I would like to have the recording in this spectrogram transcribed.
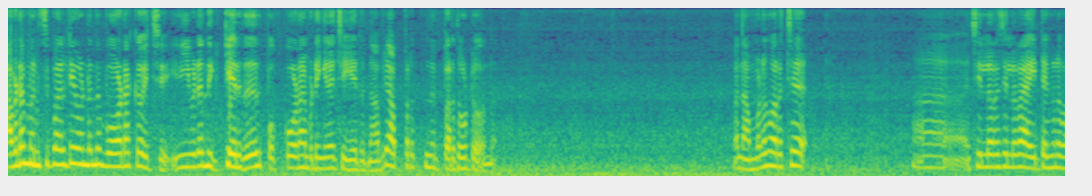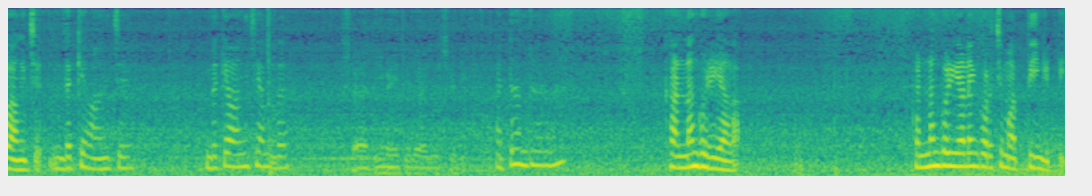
അവിടെ മുനിസിപ്പാലിറ്റി കൊണ്ടുവന്ന് ബോർഡൊക്കെ വെച്ച്. ഇനി ഇവിടെ നിൽക്കരുത് പൊക്കോണം ഇവിടെ ഇങ്ങനെ ചെയ്യരുത്. അവർ അപ്പുറത്ത് നിന്ന് ഇപ്പുറത്തോട്ട് വന്ന്. അപ്പം നമ്മൾ കുറച്ച് ചില്ലറ ചില്ലറ ഐറ്റങ്ങൾ വാങ്ങിച്ചു. എന്തൊക്കെയാ വാങ്ങിച്ച്? എന്തൊക്കെയാ വാങ്ങിച്ച നമ്മൾ? മറ്റെന്തായിരുന്നു കണ്ണം കൊഴിയാള. കണ്ണം കൊഴിയാളയും കുറച്ച് മത്തിയും കിട്ടി.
